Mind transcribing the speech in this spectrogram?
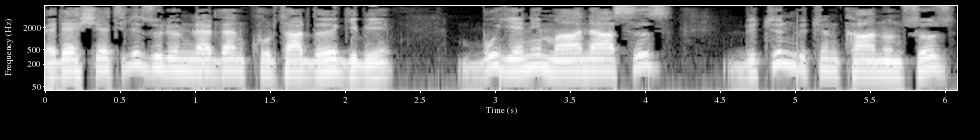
ve dehşetli zulümlerden kurtardığı gibi bu yeni manasız, bütün bütün kanunsuz,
